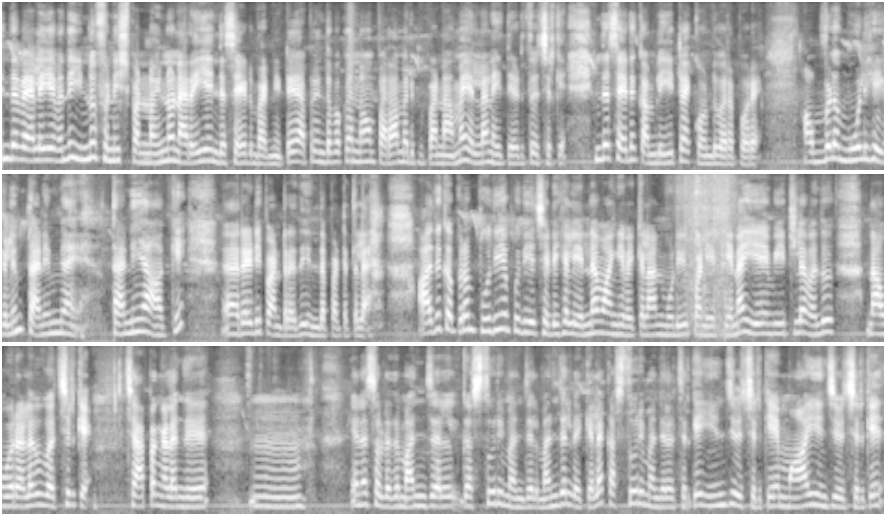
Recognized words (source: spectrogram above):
இந்த வேலையை வந்து இன்னும் ஃபினிஷ் பண்ணோம் இன்னும் நிறைய இந்த சைடு பண்ணிவிட்டு அப்புறம் இந்த பக்கம் இன்னும் பராமரிப்பு பண்ணாமல் எல்லாம் நேற்று எடுத்து வச்சுருக்கேன். இந்த சைடு கம்ப்ளீட்டாக கொண்டு வர போகிறேன் அவ்வளோ குழந்தைகளையும் தனிமை தனியாக ஆக்கி ரெடி பண்ணுறது இந்த பட்டத்தில். அதுக்கப்புறம் புதிய புதிய செடிகள் என்ன வாங்கி வைக்கலான்னு முடிவு பண்ணியிருக்கேன்னா என் வீட்டில் வந்து நான் ஓரளவு வச்சுருக்கேன். சேப்பங்கிழங்கு என்ன சொல்கிறது மஞ்சள் கஸ்தூரி மஞ்சள். மஞ்சள் வைக்கல கஸ்தூரி மஞ்சள் வச்சுருக்கேன் இஞ்சி வச்சுருக்கேன் மாய் இஞ்சி வச்சுருக்கேன்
